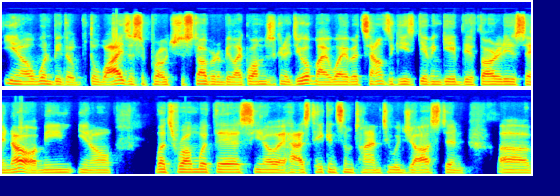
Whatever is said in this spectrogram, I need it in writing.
you know, wouldn't be the, the wisest approach to stubborn and be like, well, I'm just going to do it my way. But it sounds like he's giving Gabe the authority to say, no, I mean, you know, let's run with this. You know, it has taken some time to adjust. And uh,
